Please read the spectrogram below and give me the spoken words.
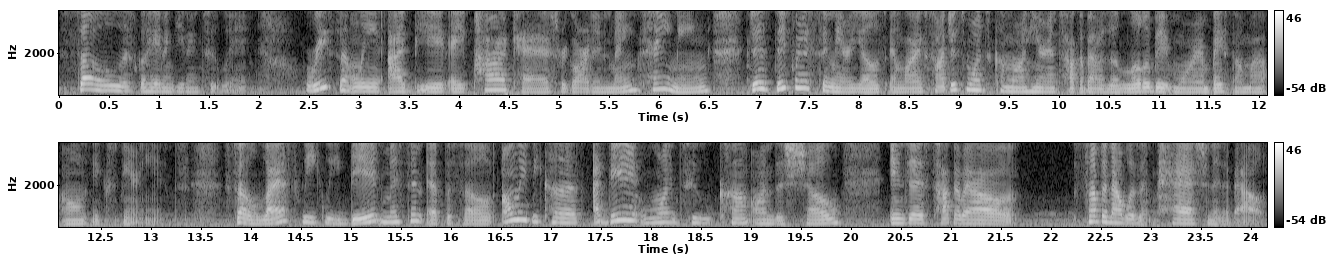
So let's go ahead and get into it. Recently, I did a podcast regarding maintaining just different scenarios in life. So I just wanted to come on here and talk about it a little bit more and based on my own experience. So last week we did miss an episode only because I didn't want to come on the show and just talk about something I wasn't passionate about.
